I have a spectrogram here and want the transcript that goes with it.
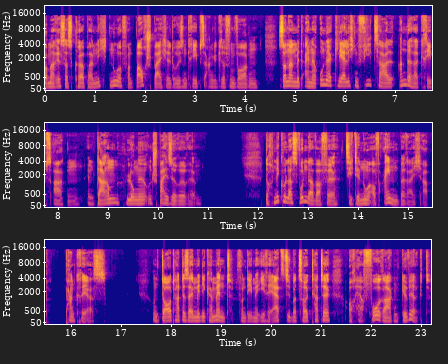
war Marissas Körper nicht nur von Bauchspeicheldrüsenkrebs angegriffen worden, sondern mit einer unerklärlichen Vielzahl anderer Krebsarten im Darm, Lunge und Speiseröhre. Doch Nikolas Wunderwaffe zielte nur auf einen Bereich ab, Pankreas. Und dort hatte sein Medikament, von dem er ihre Ärzte überzeugt hatte, auch hervorragend gewirkt.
